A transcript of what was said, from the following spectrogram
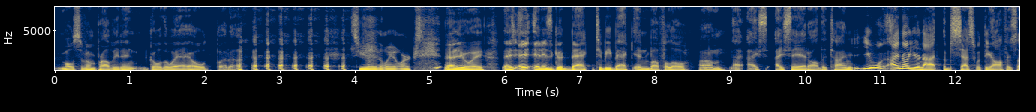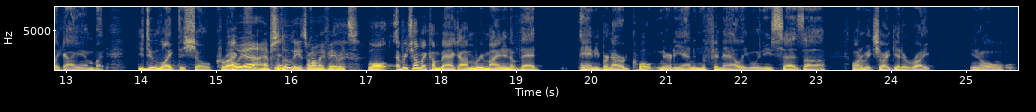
most of them probably didn't go the way I hoped. But uh, It's usually the way it works. anyway, it, it is good back to be back in Buffalo. Um, I, I, I say it all the time. You, I know you're not obsessed with The Office like I am, but you do like the show, correct? Oh yeah, absolutely. It's one of my favorites. Well, every time I come back, I'm reminded of that Andy Bernard quote near the end in the finale when he says, uh, "I want to make sure I get it right." You know,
